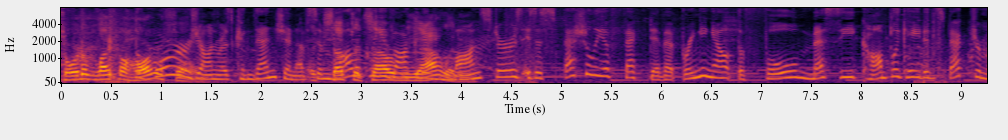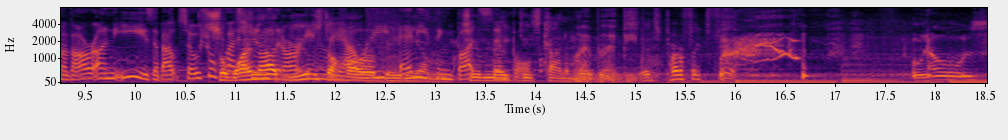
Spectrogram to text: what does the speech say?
sort of like a horror, The horror, horror film. genre's convention of Except symbolically evocative reality. monsters is especially effective at bringing out the full, messy, complicated spectrum of our unease about social So questions not that are use in the reality anything but to simple. make these kind of movies? It's perfect fit. Who knows?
